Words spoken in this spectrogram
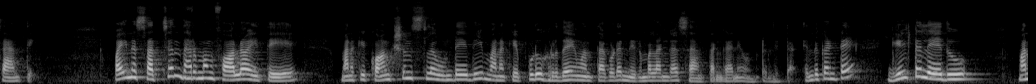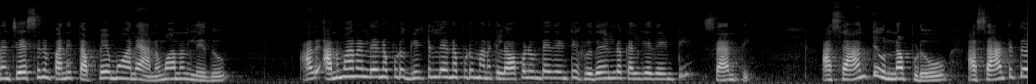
శాంతి. పైన సత్యం ధర్మం ఫాలో అయితే మనకి కాన్షియన్స్లో ఉండేది మనకి ఎప్పుడు హృదయం అంతా కూడా నిర్మలంగా శాంతంగానే ఉంటుందిట. ఎందుకంటే గిల్ట్ లేదు మనం చేసిన పని తప్పేమో అనే అనుమానం లేదు. అది అనుమానం లేనప్పుడు గిల్ట్ లేనప్పుడు మనకి లోపల ఉండేదేంటి హృదయంలో కలిగేదేంటి శాంతి. ఆ శాంతి ఉన్నప్పుడు ఆ శాంతితో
